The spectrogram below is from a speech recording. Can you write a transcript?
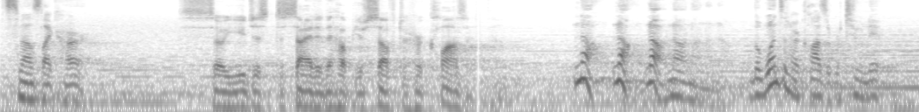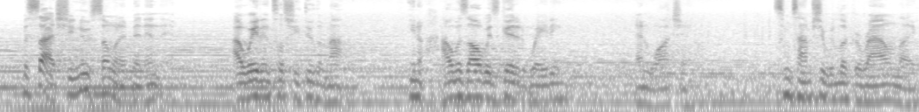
It smells like her. So you just decided to help yourself to her closet, then? No, no, no, no, no, no, no. The ones in her closet were too new. Besides, she knew someone had been in there. I waited until she threw them out. You know, I was always good at waiting and watching. Sometimes she would look around like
